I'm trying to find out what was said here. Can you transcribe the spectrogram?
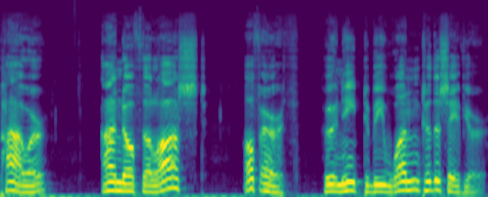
power, and of the lost of earth who need to be won to the Saviour.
